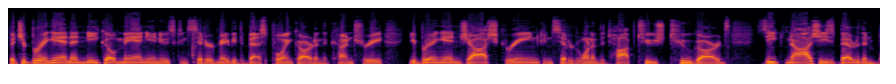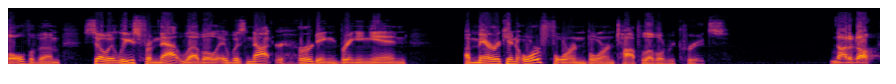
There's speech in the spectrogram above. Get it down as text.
but you bring in a Nico Mannion, who's considered maybe the best point guard in the country. You bring in Josh Green, considered one of the top two two guards. Zeke Nnaji's better than both of them. So at least from that level, it was not hurting bringing in American or foreign born top level recruits. Not at all.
